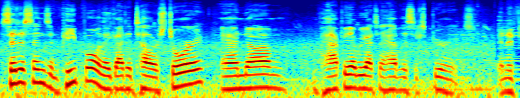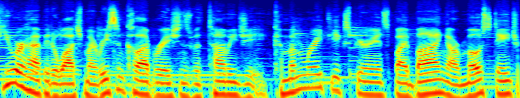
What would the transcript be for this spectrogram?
citizens and people, and they got to tell our story. And um, I'm happy that we got to have this experience. And if you were happy to watch my recent collaborations with Tommy G, commemorate the experience by buying our Most Dangerous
